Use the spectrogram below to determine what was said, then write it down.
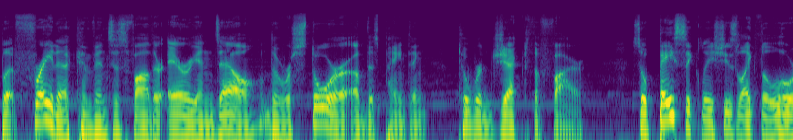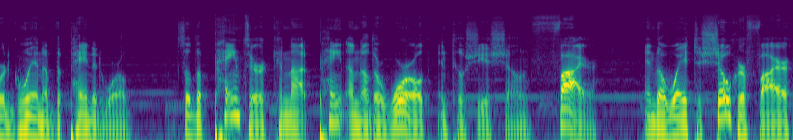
But Friede convinces Father Ariandel, the restorer of this painting, to reject the fire. So basically, she's like the Lord Gwyn of the painted world so the painter cannot paint another world until she is shown fire. And the way to show her fire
